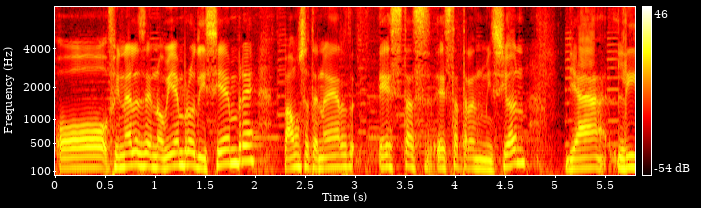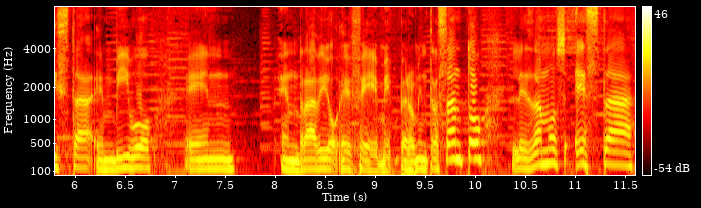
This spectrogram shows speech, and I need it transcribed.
o finales de noviembre o diciembre vamos a tener esta transmisión ya lista en vivo en, en Radio FM. Pero mientras tanto, les damos esta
